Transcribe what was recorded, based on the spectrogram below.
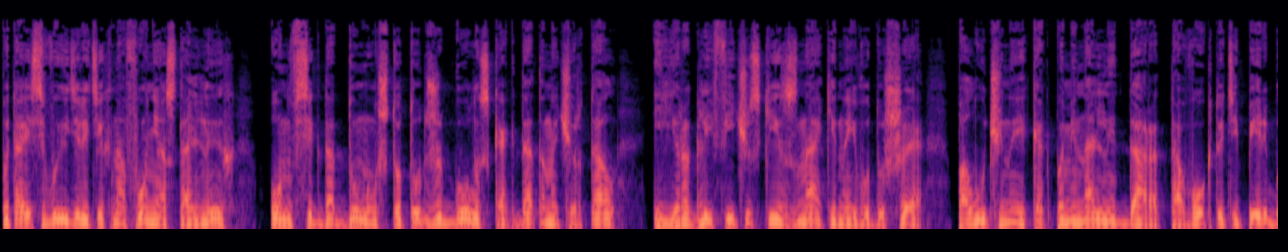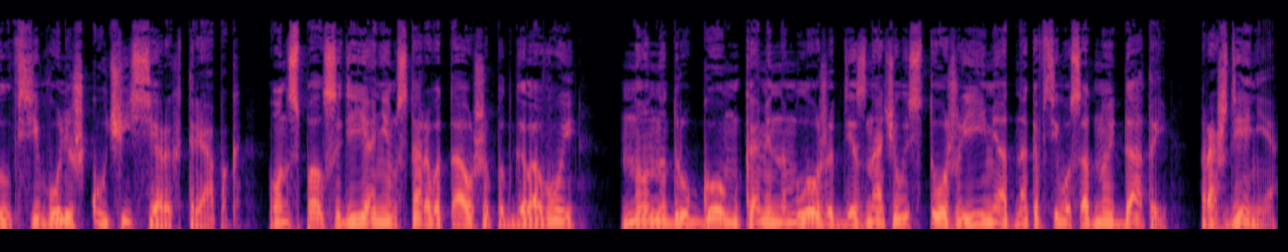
пытаясь выделить их на фоне остальных, он всегда думал, что тот же голос когда-то начертал иероглифические знаки на его душе, полученные как поминальный дар от того, кто теперь был всего лишь кучей серых тряпок. Он спал с одеянием старого Тауша под головой, но на другом каменном ложе, где значилось тоже имя, однако всего с одной датой — рождения.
